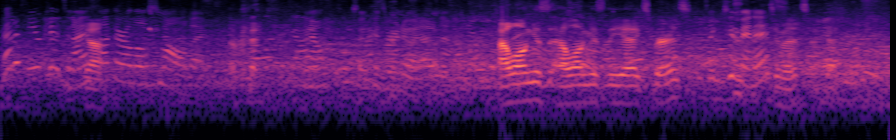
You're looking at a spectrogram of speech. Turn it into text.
We've had a few kids, and I Yeah. thought they were small, but Okay. you know, some kids are into it. I don't know. How long is how long is the uh, experience? It's like two minutes. Two minutes. Okay.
